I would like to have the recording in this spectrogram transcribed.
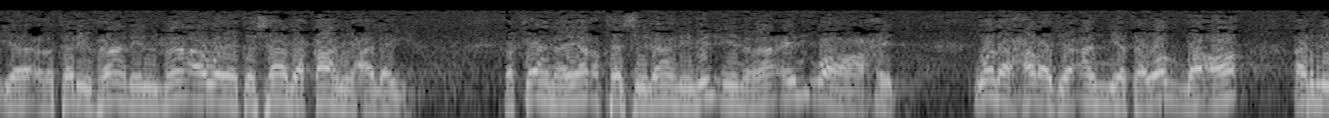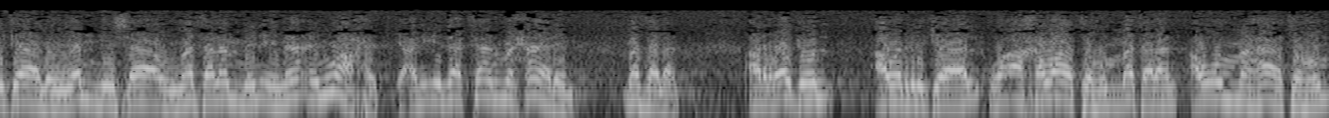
يغترفان الماء ويتسابقان عليه فكان يغتسلان من إناء واحد ولا حرج أن يتوضأ الرجال والنساء مثلا من إناء واحد يعني إذا كان محارم مثلا الرجل أو الرجال وأخواتهم مثلا أو أمهاتهم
